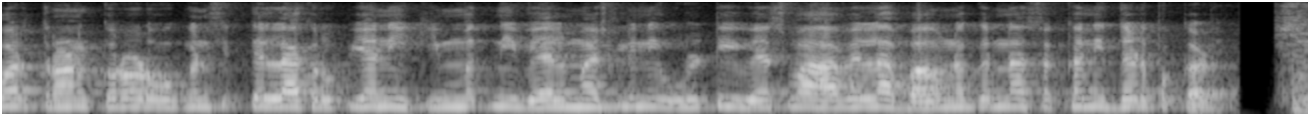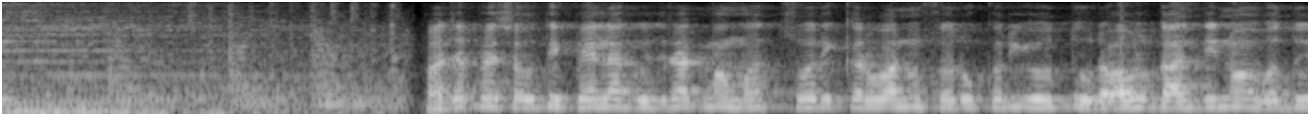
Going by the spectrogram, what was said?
પર ત્રણ કરોડ ઓગણસિત્તેર લાખ રૂપિયાની કિંમતની વેલ માછલીની ઉલટી વેચવા આવેલા ભાવનગરના સખાની ધરપકડ. ભાજપે સૌથી પહેલા ગુજરાતમાં મત ચોરી કરવાનું શરૂ કર્યું હતું. રાહુલ ગાંધીનો વધુ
